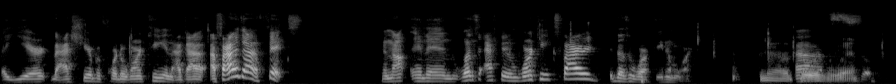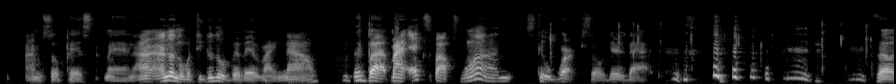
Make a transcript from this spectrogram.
a year last year before the warranty, and I got I finally got it fixed and not, and then once after the warranty expired, it doesn't work anymore. No, uh, so, I'm so pissed, man. I, I don't know what to do with it right now. But my Xbox One still works, so there's that. so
